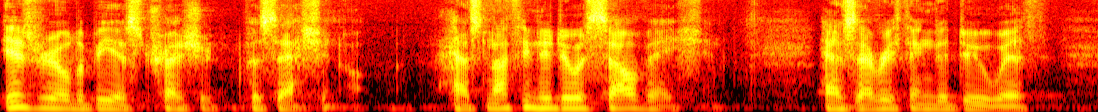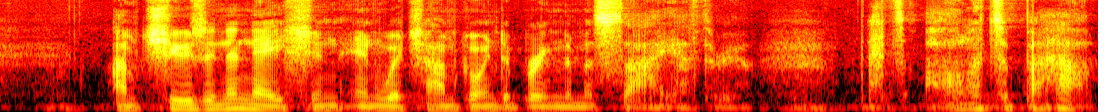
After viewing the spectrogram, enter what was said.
Israel to be his treasured possession. Has nothing to do with salvation has everything to do with I'm choosing a nation in which I'm going to bring the Messiah through. That's all it's about.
